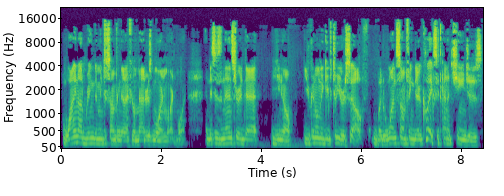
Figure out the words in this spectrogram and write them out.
Why not bring them into something that I feel matters more and more and more? And this is an answer that you know you can only give to yourself. But once something there clicks, it kind of changes.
